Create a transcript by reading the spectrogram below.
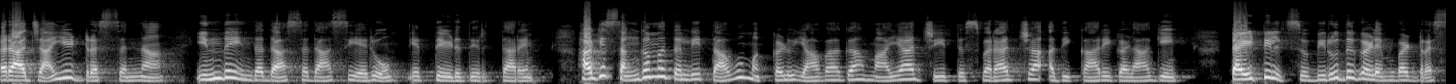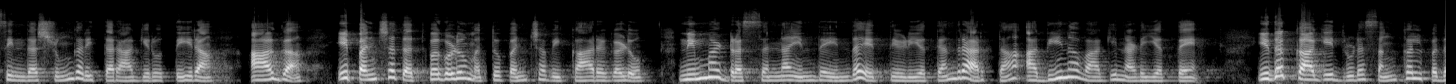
ರಾಜಾಯಿ ಡ್ರೆಸ್ ಹಿಂದೆಯಿಂದ ದಾಸದಾಸಿಯರು ಎತ್ತಿ ಹಿಡಿದಿರ್ತಾರೆ ಹಾಗೆ ಸಂಗಮದಲ್ಲಿ ತಾವು ಮಕ್ಕಳು ಯಾವಾಗ ಮಾಯಾಜೀತ್ ಸ್ವರಾಜ್ಯ ಅಧಿಕಾರಿಗಳಾಗಿ ಟೈಟಿಲ್ಸ್ ಬಿರುದುಗಳೆಂಬ ಡ್ರೆಸ್ಸಿಂದ ಶೃಂಗರಿತರಾಗಿರುತ್ತೀರಾ, ಆಗ ಈ ಪಂಚತತ್ವಗಳು ಮತ್ತು ಪಂಚವಿಕಾರಗಳು ನಿಮ್ಮ ಡ್ರೆಸ್ಸನ್ನು ಹಿಂದೆಯಿಂದ ಎತ್ತಿ ಹಿಡಿಯುತ್ತೆ ಅಂದ್ರೆ ಅರ್ಥ ಅಧೀನವಾಗಿ ನಡೆಯುತ್ತೆ. ಇದಕ್ಕಾಗಿ ದೃಢ ಸಂಕಲ್ಪದ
